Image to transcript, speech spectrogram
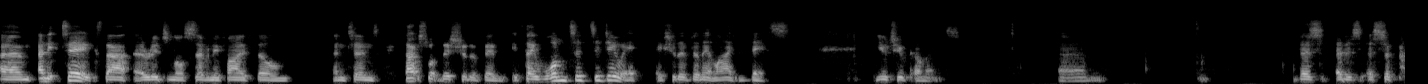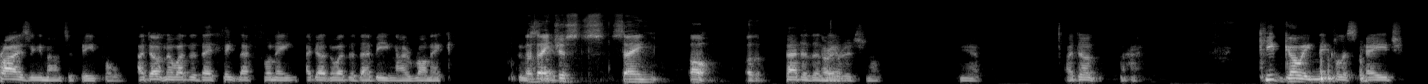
um, and it takes that original '75 film and turns. That's what this should have been. If they wanted to do it, they should have done it like this. YouTube comments. Um, there's a, a surprising amount of people. I don't know whether they think they're funny. I don't know whether they're being ironic. Are they just saying, oh, better than the original? Yeah. I don't. Keep going, Nicolas Cage.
